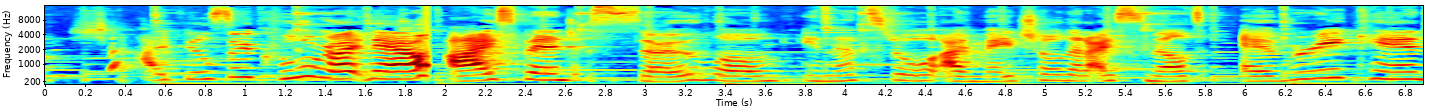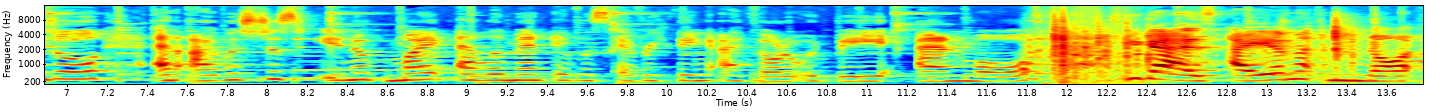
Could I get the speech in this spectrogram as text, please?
gosh, I feel so cool right now. I spent so long in that store. I made sure that I smelt every candle and I was just in my element. It was everything I thought it would be and more. You guys, I am not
